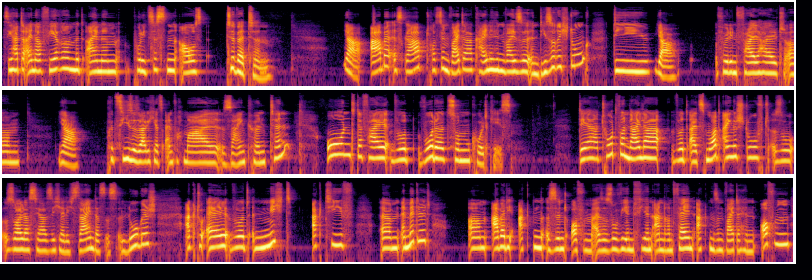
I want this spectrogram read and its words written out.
sie hatte eine Affäre mit einem Polizisten aus Tiverton. Ja, aber es gab trotzdem weiter keine Hinweise in diese Richtung, die ja für den Fall halt ähm, ja präzise, sage ich jetzt einfach mal, sein könnten. Und der Fall wird, wurde zum Cold Case. Der Tod von Laila wird als Mord eingestuft. So soll das ja sicherlich sein. Das ist logisch. Aktuell wird nicht aktiv ähm, ermittelt, ähm, aber die Akten sind offen. Also so wie in vielen anderen Fällen. Akten sind weiterhin offen.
